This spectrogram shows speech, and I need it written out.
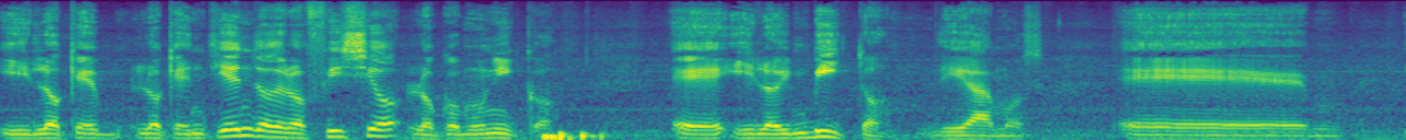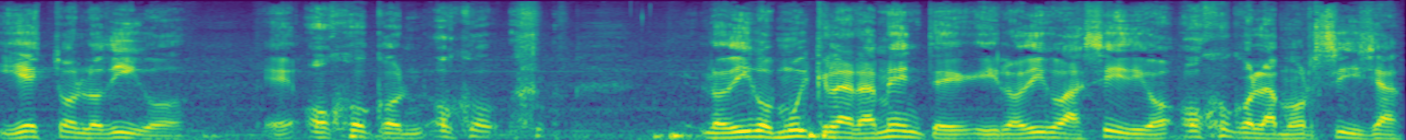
Y lo que, lo que entiendo del oficio lo comunico eh, y lo invito, digamos. Y esto lo digo, ojo con, ojo, lo digo muy claramente y lo digo así, digo, ojo con la morcilla.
